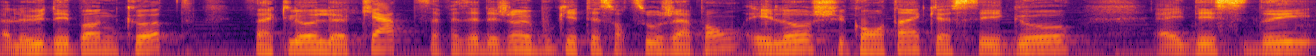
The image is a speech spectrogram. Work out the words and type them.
Elle a eu des bonnes cotes. Fait que là, le 4, ça faisait déjà un bout qui était sorti au Japon. Et là, je suis content que ces gars aient décidé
